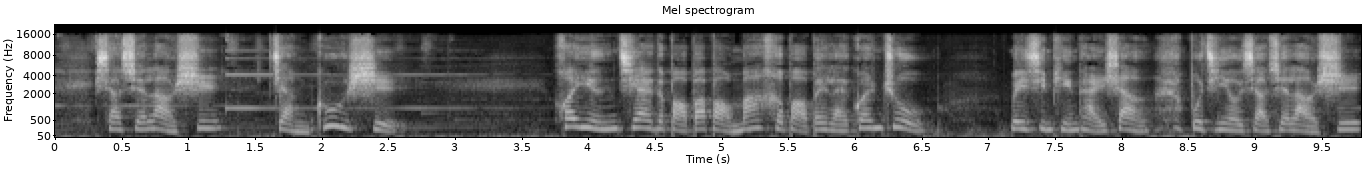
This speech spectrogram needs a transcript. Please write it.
“小学老师讲故事”，欢迎亲爱的宝宝、宝妈和宝贝来关注。微信平台上不仅有小学老师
